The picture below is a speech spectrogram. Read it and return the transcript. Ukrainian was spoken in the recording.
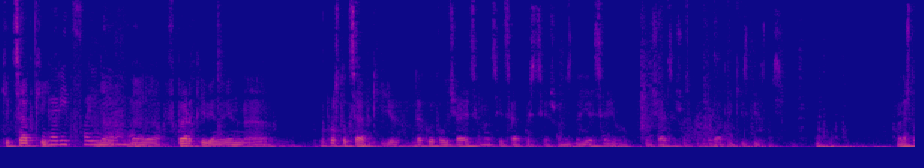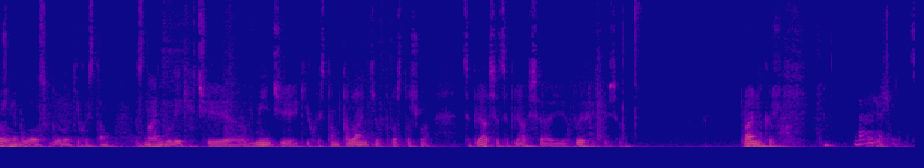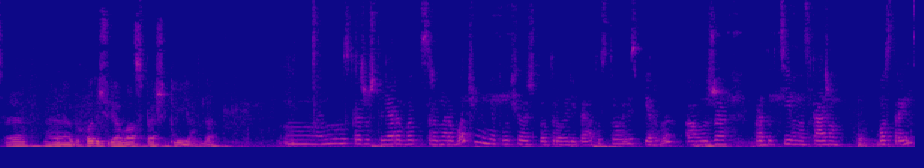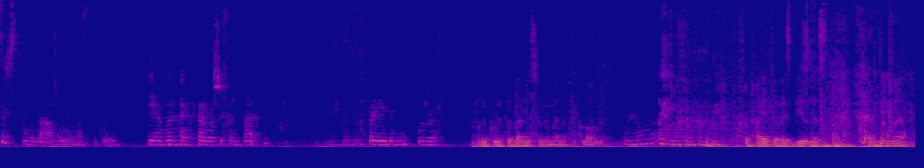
такий цепкий, Горит своим да, да, да, впертий, він, він е, ну, просто цепкий. І деколи виходить на цій цепкості, що не здається, і виходить щось побудувати, якийсь бізнес. У мене ж теж не було особливо якихось там знань великих, чи вмінь, чи якихось там талантів. Просто що цеплявся, цеплявся і вигрів, і все. Правильно кажу? Да. Це е, виходить, що я у вас перший клієнт, да? М, Ну, скажу, что я работаю с разнорабочими. У меня получилось, что трое ребят устроились первых, а уже продуктивно, скажем, по строительству, да, был у нас такой первый хороший контакт, проверенный уже. Велику відповідальність на мене поклали. Ну, Покладаєте весь бізнес на мене.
